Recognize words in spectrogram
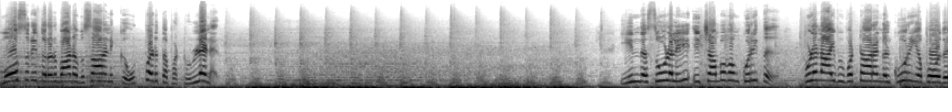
மோசடி தொடர்பான விசாரணைக்கு உட்படுத்தப்பட்டுள்ளனர். இந்த சூழலில் இச்சம்பவம் குறித்து புலனாய்வு வட்டாரங்கள் கூறிய போது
